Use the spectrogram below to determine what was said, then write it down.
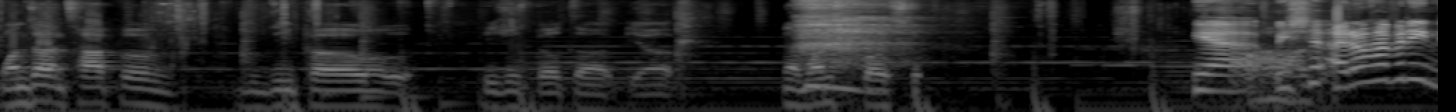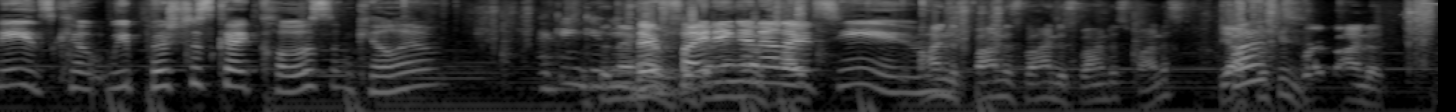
One's on top of the depot. He just built up. Yup. Then one's close to. Yeah, we should. I don't have any nades. Can we push this guy close and kill him? I can give Then you. they They're have- fighting they another heights. team. Behind us, behind us, behind us, behind us, behind us. Yeah, What? pushing right behind us.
